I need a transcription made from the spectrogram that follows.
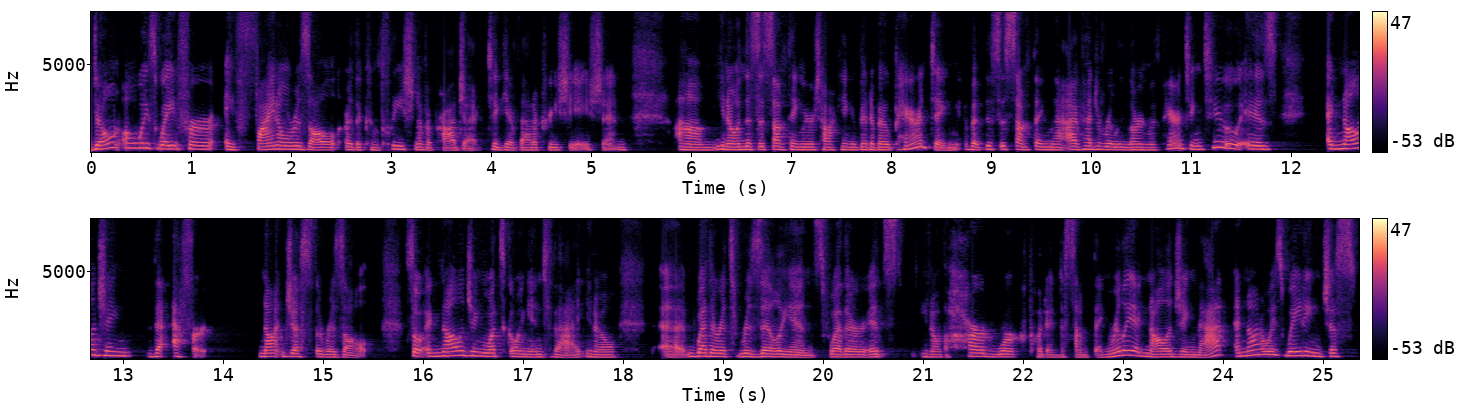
don't always wait for a final result or the completion of a project to give that appreciation. Um, you know, and this is something we were talking a bit about parenting, but this is something that I've had to really learn with parenting too is acknowledging the effort not just the result. So acknowledging what's going into that, you know, uh, whether it's resilience, whether it's you know the hard work put into something, really acknowledging that, and not always waiting just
